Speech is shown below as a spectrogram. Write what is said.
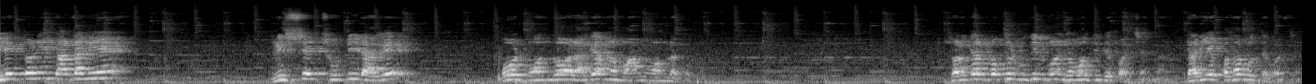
ইলেকট্রনিক কাটা নিয়ে গ্রীষ্মের ছুটির আগে, ভোট বন্ধ হওয়ার আগে আমরা মান মামলা করলাম। সরকার পক্ষের উকিল কোনো জবাব দিতে পারছেন না, দাঁড়িয়ে কথা বলতে পারছেন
